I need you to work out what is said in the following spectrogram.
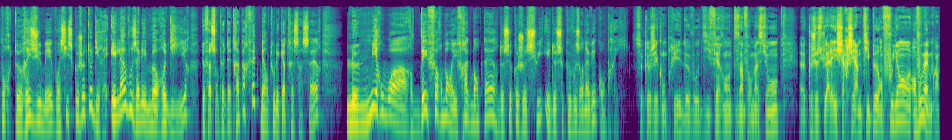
pour te résumer, voici ce que je te dirai. Et là, vous allez me redire, de façon peut-être imparfaite, mais en tous les cas très sincère, le miroir déformant et fragmentaire de ce que je suis et de ce que vous en avez compris. Ce que j'ai compris de vos différentes informations, euh, que je suis allé chercher un petit peu en fouillant en vous-même, quoi.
